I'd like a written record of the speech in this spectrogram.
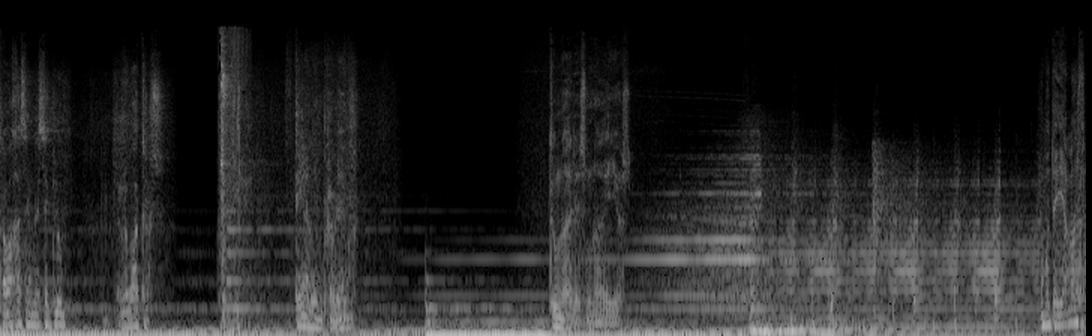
¿Trabajas en ese club? El Albatros. ¿Tiene algún problema? Tú no eres uno de ellos. ¿Cómo te llamas?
